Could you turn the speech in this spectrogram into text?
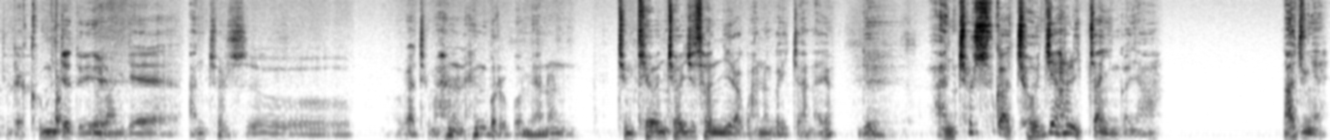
근데 그 문제도 위험한 게 안철수가 지금 하는 행보를 보면은 지금 개헌 저지선이라고 하는 거 있잖아요. 네. 안철수가 저지할 입장인 거냐? 나중에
